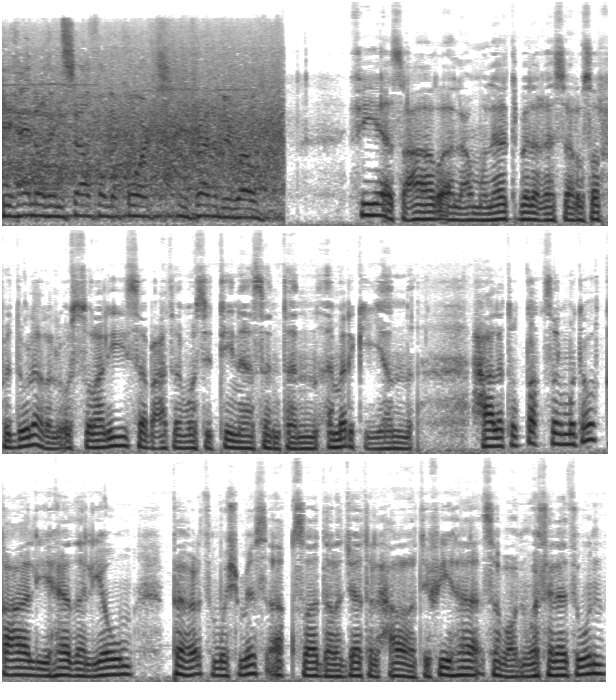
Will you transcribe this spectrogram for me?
He handled himself on the court incredibly well. في أسعار العملات بلغ سعر صرف الدولار الأسترالي 67 سنتا أمريكيا حالة الطقس المتوقعة لهذا اليوم. بيرث مشمس أقصى درجات الحرارة فيها 37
